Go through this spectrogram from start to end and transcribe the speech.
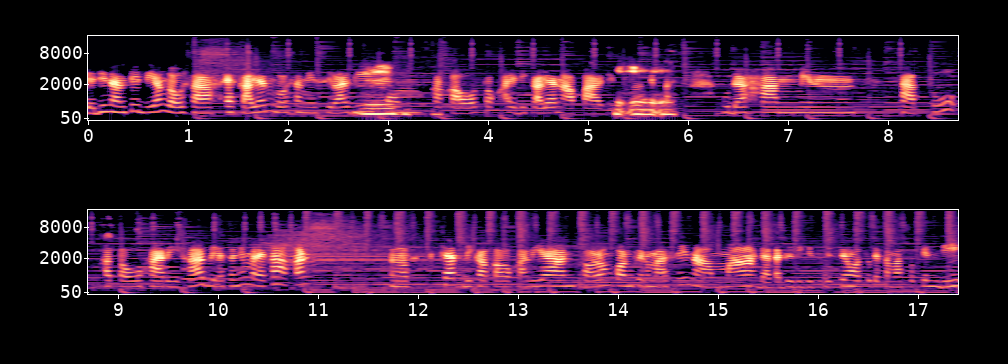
Jadi nanti dia nggak usah eh kalian nggak usah ngisi lagi mm -hmm. form Kakao Talk ID kalian apa gitu. Mm -hmm. Udah hamin satu atau hari H biasanya mereka akan uh, chat di kakao kalian tolong konfirmasi nama data diri gitu-gitu yang waktu kita masukin di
